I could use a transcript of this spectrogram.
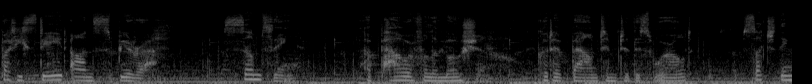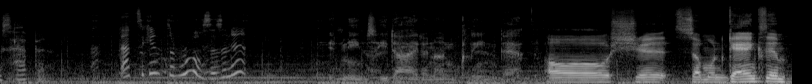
but he stayed on Spira. Something, a powerful emotion, could have bound him to this world. Such things happen. That's against the rules, isn't it? It means he died an unclean death. Oh shit, someone ganked him.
